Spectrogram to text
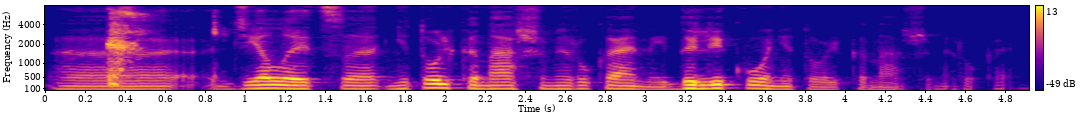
э, делается не только нашими руками, далеко не только нашими руками.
